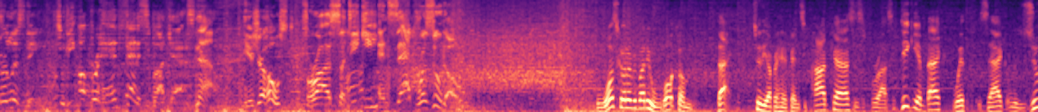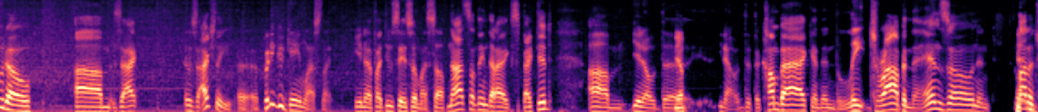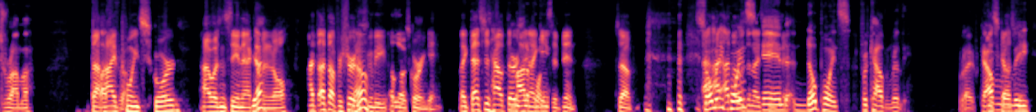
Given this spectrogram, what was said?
You're listening to the Upper Hand Fantasy Podcast. Now, here's your host, Faraz Siddiqi and Zach Rizzuto. What's going on, everybody? Welcome back to the Upper Hand Fantasy Podcast. This is Faraz Siddiqi. I'm back with Zach Rizzuto. Um, Zach, it was actually a, a pretty good game last night. You know, if I do say so myself, not something that I expected. Um, you know, the Yep. You know the, the comeback and then the late drop in the end zone and a lot of drama. The high points scored. I wasn't seeing that Yeah. coming at all. I, th- I thought for sure No. was going to be a low scoring game. Like that's just how Thursday night points. games have been. So, So many I it was points nice and no points for Calvin Ridley. Right, Calvin Disgusting. Ridley.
